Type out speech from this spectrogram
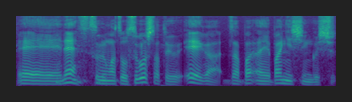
えーね、週末を過ごしたという映画「ザバ,、えーバニッシング消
